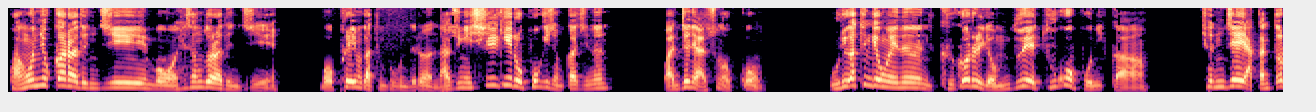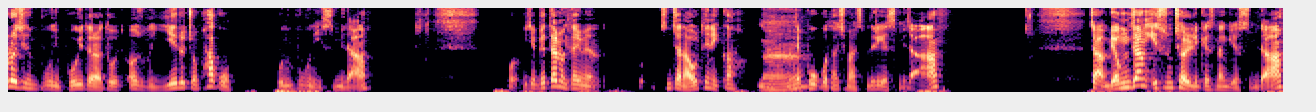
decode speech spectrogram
광원 효과라든지 뭐 해상도라든지 뭐 프레임 같은 부분들은 나중에 실기로 보기 전까지는 완전히 알 수는 없고 우리 같은 경우에는 그거를 염두에 두고 보니까 현재 약간 떨어지는 부분이 보이더라도 어느 정도 이해를 좀 하고 보는 부분이 있습니다. 뭐 이제 몇 달만 기다리면 진짜 나올 테니까 네. 그때 보고 다시 말씀드리겠습니다. 자, 명장 이순철님께서 남기셨습니다.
